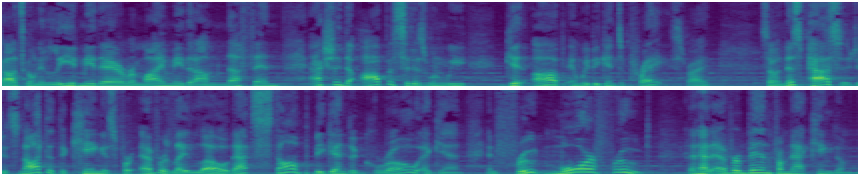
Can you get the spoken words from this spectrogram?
God's going to leave me there, remind me that I'm nothing. Actually, the opposite is when we get up and we begin to praise, right? So in this passage, it's not that the king is forever laid low. That stump began to grow again, and fruit, more fruit than had ever been from that kingdom,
